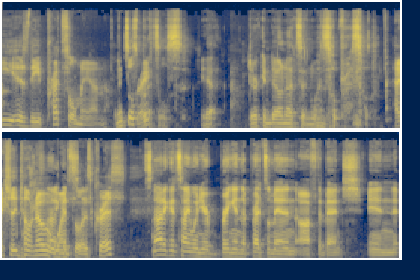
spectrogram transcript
he is the pretzel man. Wenzel's Right. pretzels. Yeah. Durkin Donuts and Wenzel pretzel. I actually don't know who Wenzel is. Chris? It's not a good sign when you're bringing the pretzel man off the bench in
